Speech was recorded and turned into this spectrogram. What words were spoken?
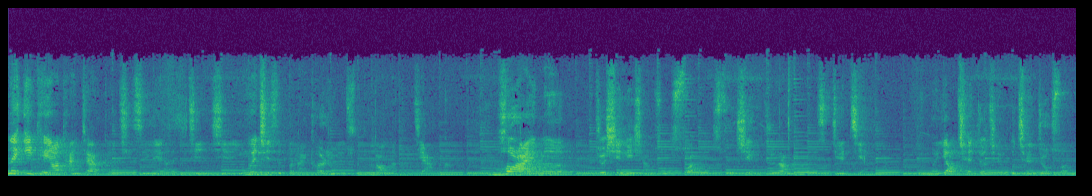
那一天要谈价格，其实也很惊险，因为其实本来客人也出不到那个价格。后来呢，我就心里想说，算了，索性我就让你们直接讲吧，你们要签就签，不签就算了。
